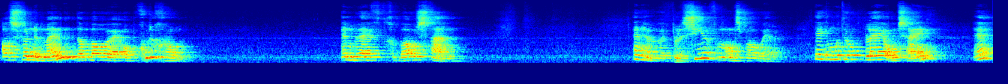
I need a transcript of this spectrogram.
als fundament, dan bouwen wij op goede grond. En blijft het gebouw staan. En hebben we plezier van ons bouwwerk. Ja, je moet er ook blij om zijn. Hè?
